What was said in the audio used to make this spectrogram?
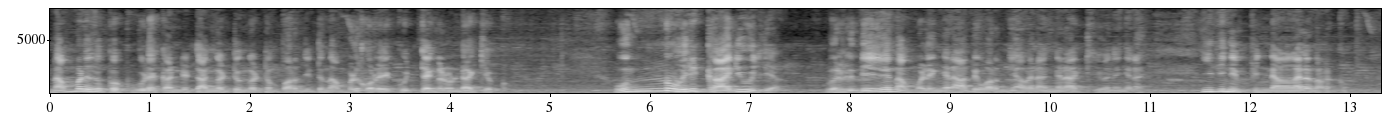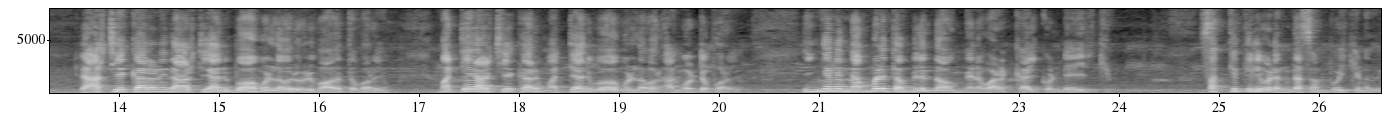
നമ്മൾ ഇതൊക്കെ കൂടെ കണ്ടിട്ട് അങ്ങോട്ടും ഇങ്ങോട്ടും പറഞ്ഞിട്ട് നമ്മൾ കുറേ കുറ്റങ്ങൾ ഉണ്ടാക്കി വെക്കും. ഒന്നും ഒരു കാര്യവുമില്ല. വെറുതെ നമ്മൾ ഇങ്ങനെ അത് പറഞ്ഞ് അവൻ അങ്ങനെ ആക്കി ഇവനിങ്ങനെ ഇതിന് പിന്നാലെ നടക്കും. രാഷ്ട്രീയക്കാരാണെങ്കിൽ രാഷ്ട്രീയ അനുഭവമുള്ളവർ ഒരു ഭാഗത്ത് പറയും. മറ്റേ രാഷ്ട്രീയക്കാർ മറ്റേ അനുഭവമുള്ളവർ അങ്ങോട്ട് പറയും. ഇങ്ങനെ നമ്മൾ തമ്മിൽ എന്താ ഇങ്ങനെ വഴക്കായിക്കൊണ്ടേയിരിക്കും. സത്യത്തിൽ ഇവിടെ എന്താ സംഭവിക്കണത്?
